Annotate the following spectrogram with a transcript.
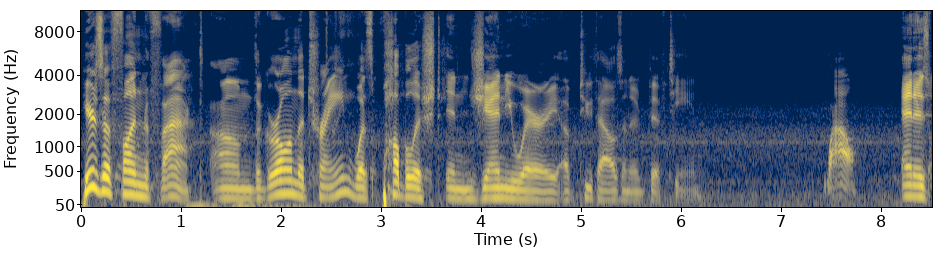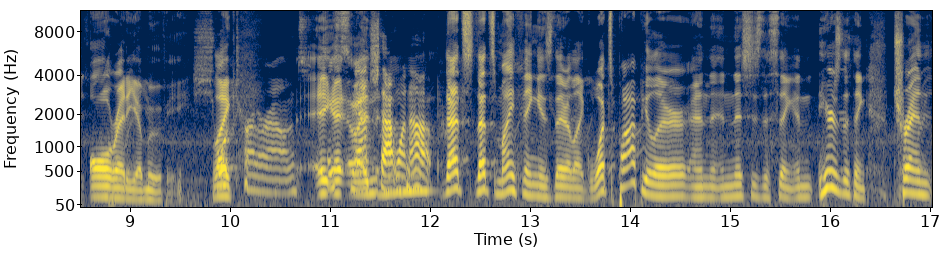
Here's a fun fact: um, "The Girl on the Train" was published in January of 2015. Wow and is already a movie. Short like turnaround. They snatched that one up. That's that's my thing. Is they're like, what's popular, and and this is the thing. And here's the thing: Tran-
